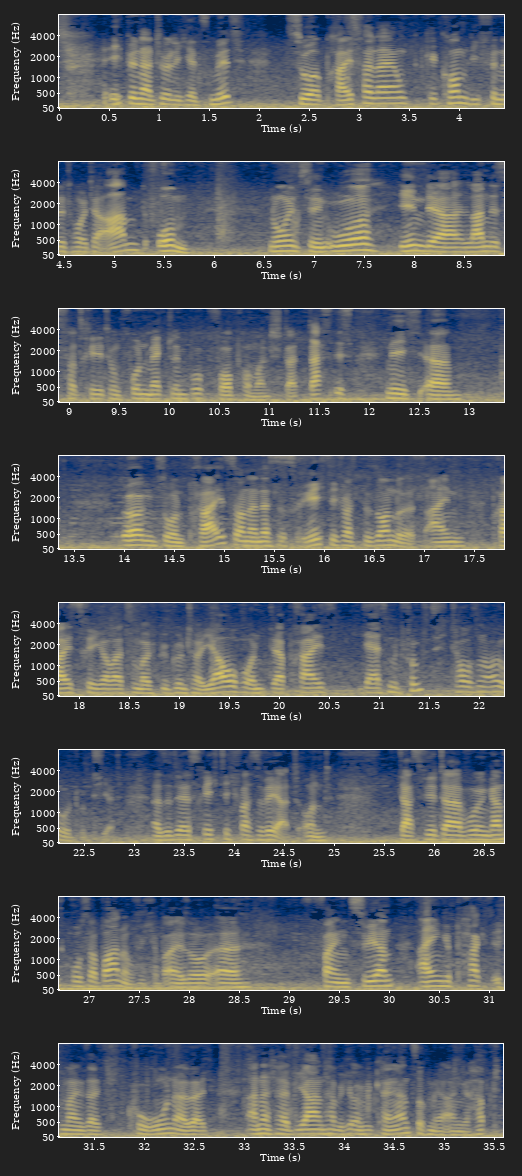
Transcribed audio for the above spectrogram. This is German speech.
ich bin natürlich jetzt mit zur Preisverleihung gekommen. Die findet heute Abend um 19 Uhr in der Landesvertretung von Mecklenburg-Vorpommern statt. Das ist nicht äh, irgend so ein Preis, sondern das ist richtig was Besonderes. Ein Preisträger war zum Beispiel Günther Jauch und der Preis, der ist mit 50.000 Euro dotiert. Also der ist richtig was wert. Und das wird da wohl ein ganz großer Bahnhof. Ich habe also äh, feinen Zwirn eingepackt. Ich meine, seit Corona, seit anderthalb Jahren habe ich irgendwie keinen Anzug mehr angehabt.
